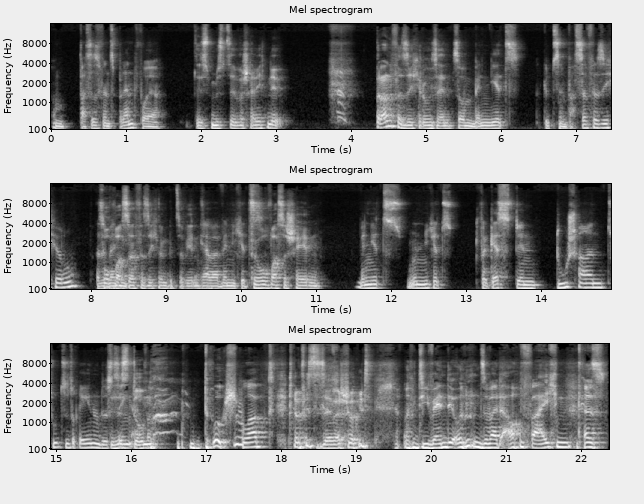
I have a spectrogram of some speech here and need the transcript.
Und was ist, wenn es brennt, Feuer? Das müsste wahrscheinlich eine Brandversicherung sein. So, wenn jetzt. Gibt es eine Wasserversicherung? Also Hochwasserversicherung gibt es auf jeden Fall. ja, aber wenn ich jetzt. Für Hochwasserschäden. wenn jetzt, wenn ich jetzt vergesse, den Duschhahn zuzudrehen und das, Das Ding ist dumm. durchschwappt Da bist du selber schuld. und die Wände unten so weit aufweichen, dass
